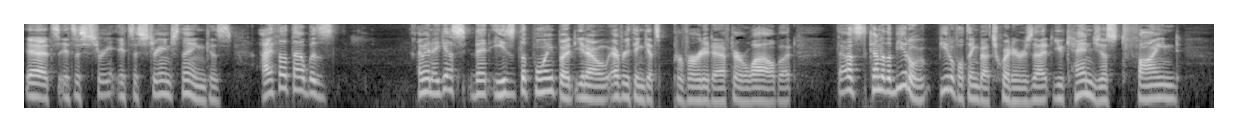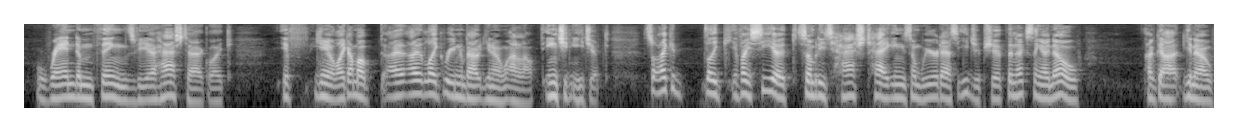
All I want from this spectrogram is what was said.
yeah, it's it's a strange it's a strange thing because I thought that was, I mean, I guess that is the point, but you know, everything gets perverted after a while. But that was kind of the beautiful beautiful thing about Twitter is that you can just find random things via hashtag. Like if you know, like I'm a I, I like reading about you know I don't know ancient Egypt, so I could like if I see a somebody's hashtagging some weird ass Egypt shit, the next thing I know, I've got you know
